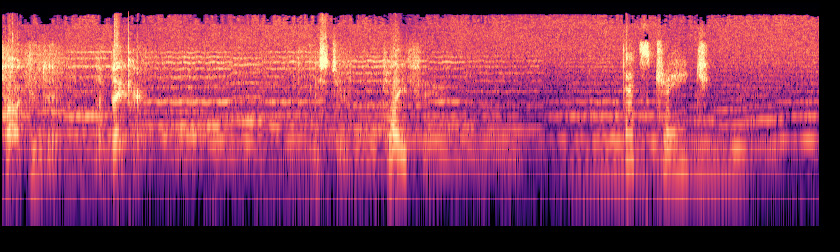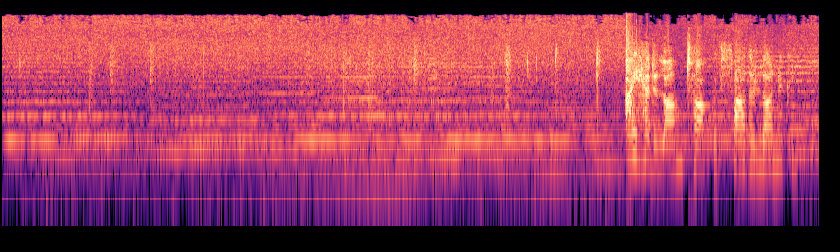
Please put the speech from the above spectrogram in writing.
talking to the vicar, Mr. Playfair. That's strange. I had a long talk with Father Lonergan.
